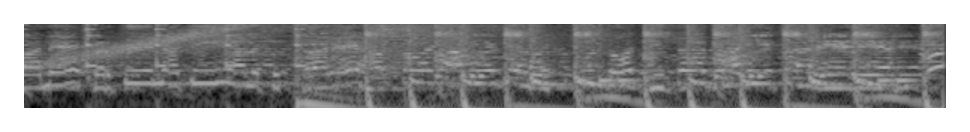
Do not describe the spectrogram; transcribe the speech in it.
મને કરતી નથી હાલત તારે હતો યાદ તું તો જીત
